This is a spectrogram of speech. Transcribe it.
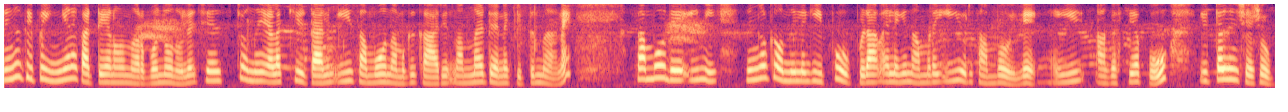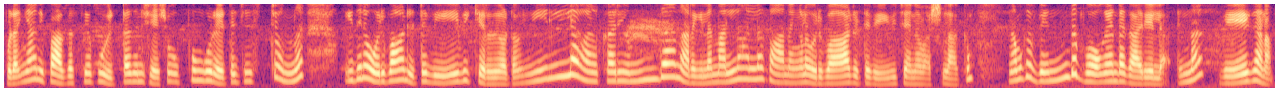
നിങ്ങൾക്കിപ്പോൾ ഇങ്ങനെ കട്ട് ചെയ്യണമെന്ന് നിർബന്ധമൊന്നുമില്ല. ജസ്റ്റ് ഒന്ന് ഇളക്കിയിട്ടാലും ഈ സംഭവം നമുക്ക് കാര്യം നന്നായിട്ട് തന്നെ കിട്ടുന്നതാണേ. സംഭവം ദേ ഇനി നിങ്ങൾക്ക് ഒന്നില്ലെങ്കിൽ ഇപ്പോൾ ഉപ്പിടാം. അല്ലെങ്കിൽ നമ്മുടെ ഈ ഒരു സംഭവം ഇല്ലേ? ഈ അഗസ്ത്യ പൂ ഇട്ടതിന് ശേഷം ഉപ്പിടാം. ഞാനിപ്പോൾ അഗസ്ത്യ പൂ ഇട്ടതിന് ശേഷം ഉപ്പും കൂടെ ഇട്ട് ജസ്റ്റ് ഒന്ന് ഇതിനെ ഒരുപാടിട്ട് വേവിക്കരുത് കേട്ടോ. എല്ലാ ആൾക്കാരും എന്താണെന്നറിയില്ല നല്ല നല്ല സാധനങ്ങൾ ഒരുപാടിട്ട് വേവിച്ച് തന്നെ വഷളാക്കും. നമുക്ക് വെന്ത് പോകേണ്ട കാര്യമില്ല. എന്നാൽ വേഗണം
